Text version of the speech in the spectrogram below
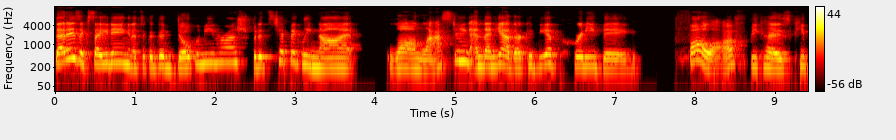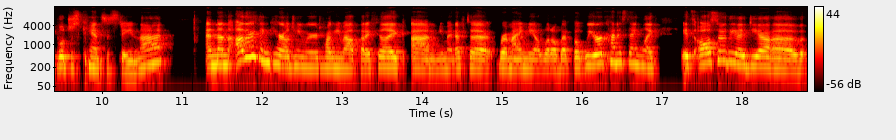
that is exciting and it's like a good dopamine rush but it's typically not long lasting and then yeah there could be a pretty big fall off because people just can't sustain that and then the other thing carol jean we were talking about that i feel like um, you might have to remind me a little bit but we were kind of saying like it's also the idea of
